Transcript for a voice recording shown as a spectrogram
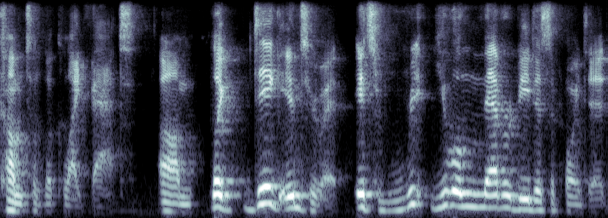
come to look like that? Um, like, dig into it. It's re- you will never be disappointed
